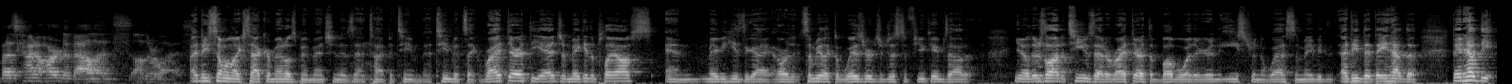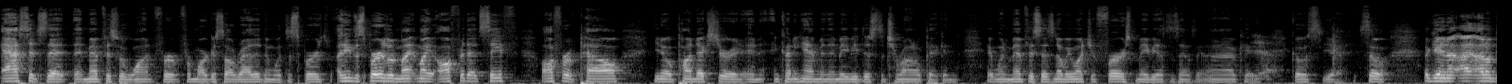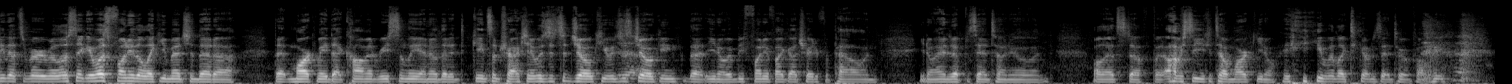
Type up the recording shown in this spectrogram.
but it's kind of hard to balance otherwise. I think someone like Sacramento's been mentioned as that type of team, that team that's like right there at the edge of making the playoffs, and maybe he's the guy, or somebody like the Wizards are just a few games out. You know, there's a lot of teams that are right there at the bubble, whether you're in the East or in the West, and maybe I think that they have the they'd have the assets that, that Memphis would want for for Marc Gasol rather than what the Spurs. I think the Spurs would, might might offer that safe offer of Pau, you know, Pondexter and, and, and, Cunningham, and then maybe just the Toronto pick. And, and when Memphis says no, we want your first, maybe that's the sense. Like, ah, okay, yeah. goes yeah. So again, I, I don't think that's very realistic. It was funny though, like you mentioned that uh, that Marc made that comment recently. I know that it gained some traction. It was just a joke. He was just joking that you know it'd be funny if I got traded for Pau and you know I ended up in San Antonio and all that stuff. But obviously, you can tell Marc, you know, he would like to come to San Antonio probably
